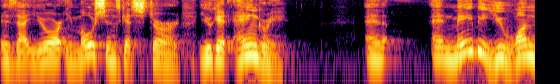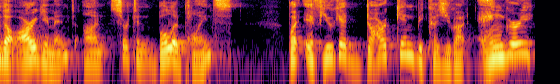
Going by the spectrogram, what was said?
is that your emotions get stirred. You get angry. And, And maybe you won the argument on certain bullet points, but if you get darkened because you got angry,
